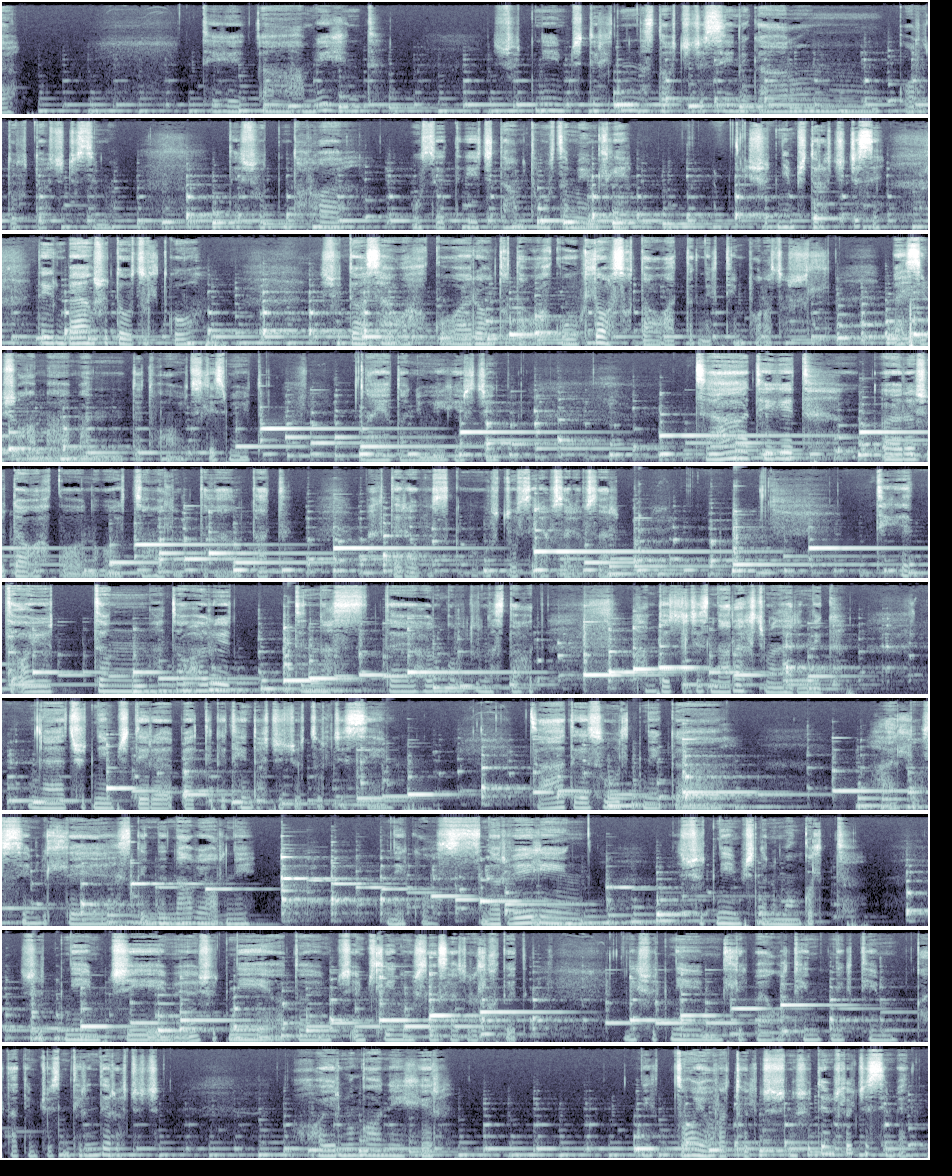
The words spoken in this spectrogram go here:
Тэгээд хамгийн ихэнд шүдний эмч тэр хэдэн настай очиж ирсэн нэг 13 4-т очиж ирсэн юм уу? Тэгээд шүдэн торхой үсэд ээжтэй хамт хүрсэн мэмлэгийн шүдний эмчтэр очиж ирсэн. Тэгээд ер нь баян шүдэ үзүүлдэггүй. Шүдэ бас авахгүй, орой унтахтаа авахгүй, өглөө босохтаа угаадаг нэг тийм буруу зуршил байсан юм шиг хамаа манд тухайн эзлээс мэд 80-аад оны үеийг ярьж байна. Тэгээд орой шүдэ авахгүй нөгөө эзэн холомтойгоо унтаад бактери үржүүлсээр явсаар явсаар тэгээд оюутан за 20 настай 23 настай хахад хамт ажиллаж байсан нараа гिच маань харин нэг найз шүдний эмч дээр байдаг гэд тэнд очиж үзүүлж ирсэн юм. За тэгээ сүүлд нэг хайл улсын блэ. Скандинавын орны нэг ус Норвегийн шүдний эмч нар Монголд. Шүдний эмчи шүдний одоо эмч эмчилгээний үйлчлэгийг сайжруулах гээд нэг шүдний эмнэлэг байгуул тэнд нэг тийм гадаад эмчсэн тэрэн дээр очиж 2000 оны ихээр нэг 100 евро төлж шүд эмчлүүлж ирсэн юм байна.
